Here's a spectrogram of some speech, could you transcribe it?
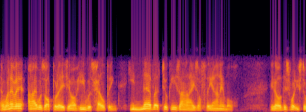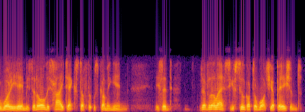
And whenever I was operating or he was helping, he never took his eyes off the animal. You know, this is what used to worry him. He said all this high tech stuff that was coming in. He said, nevertheless, you've still got to watch your patient.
